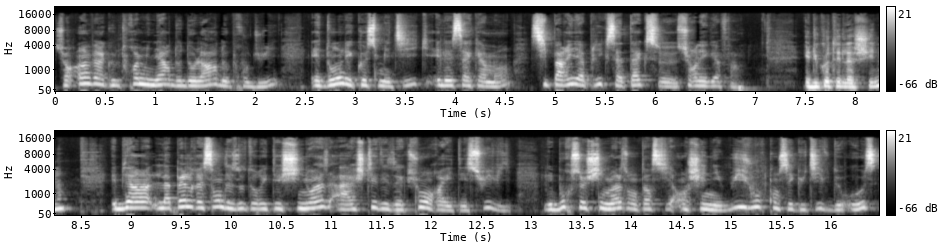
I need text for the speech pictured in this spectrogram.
sur 1,3 milliard de dollars de produits, et dont les cosmétiques et les sacs à main, si Paris applique sa taxe sur les GAFA. Et du côté de la Chine? Eh bien, l'appel récent des autorités chinoises à acheter des actions aura été suivi. Les bourses chinoises ont ainsi enchaîné huit jours consécutifs de hausse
